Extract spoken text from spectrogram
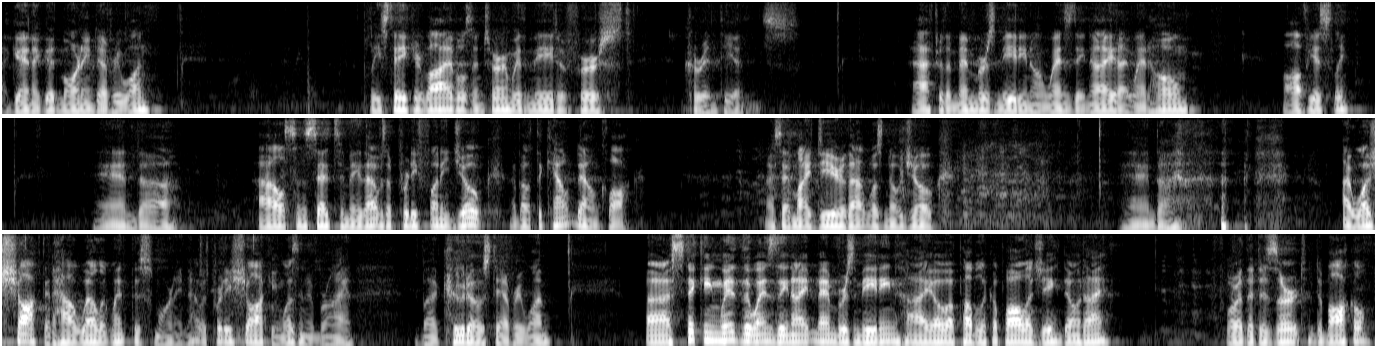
Again, a good morning to everyone. Please take your Bibles and turn with me to 1 Corinthians. After the members' meeting on Wednesday night, I went home, obviously, and uh, Allison said to me, That was a pretty funny joke about the countdown clock. I said, My dear, that was no joke. And uh, I was shocked at how well it went this morning. That was pretty shocking, wasn't it, Brian? But kudos to everyone. Uh, sticking with the Wednesday night members meeting, I owe a public apology, don't I? For the dessert debacle.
